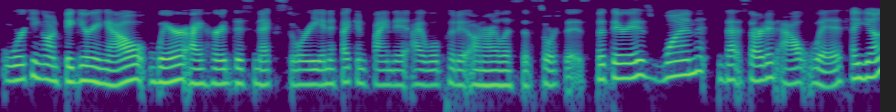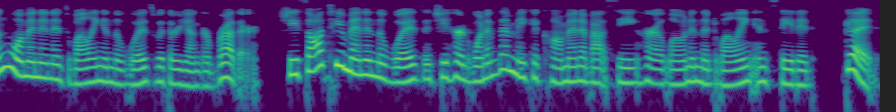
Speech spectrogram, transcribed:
working on figuring out where I heard this next story. And if I can find it, I will put it on our list of sources. But there is one that started out with a young woman in a dwelling in the woods with her younger brother. She saw two men in the woods and she heard one of them make a comment about seeing her alone in the dwelling and stated, Good,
